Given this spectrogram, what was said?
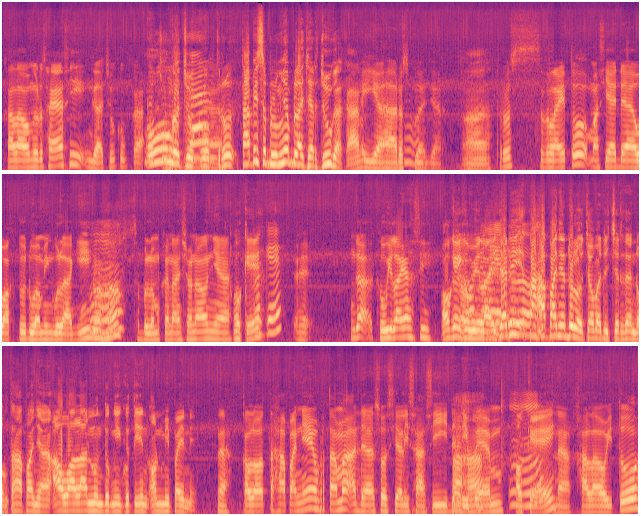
Karena kalau menurut saya sih nggak cukup kak. Oh nggak cukup, cukup. kan? Terus tapi sebelumnya belajar juga kan? Iya harus belajar. Ah, Terus setelah itu masih ada waktu dua minggu lagi sebelum ke nasionalnya. Oke. Oke. Eh, enggak ke wilayah sih. Oke ke Oh, wilayah. wilayah Jadi dulu. tahapannya dulu coba diceritain dong tahapannya awalan untuk ngikutin On MIPA ini. Nah kalau tahapannya yang pertama ada sosialisasi dari Aha. BEM. Oke. Nah kalau itu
